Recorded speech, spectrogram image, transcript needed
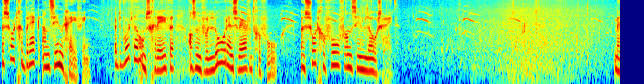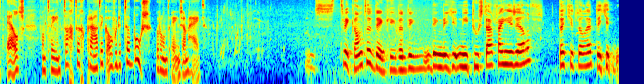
Een soort gebrek aan zingeving. Het wordt wel omschreven als een verloren en zwervend gevoel, een soort gevoel van zinloosheid. Met Els van 82 praat ik over de taboes rond eenzaamheid. Twee kanten, denk ik. Ik denk dat je het niet toestaat van jezelf. Dat je het wel hebt. Dat je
